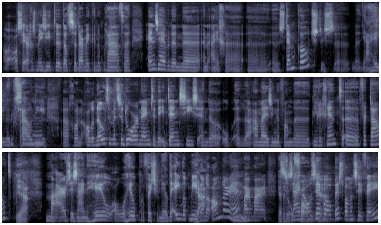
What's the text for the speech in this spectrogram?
als ze ergens mee zitten, dat ze daarmee kunnen praten. En ze hebben een, eh, een eigen eh, eh, stemcoach. Dus eh, ja, een hele leuke vrouw die eh, gewoon alle noten met ze doorneemt. En de intenties en de, op, eh, de aanwijzingen van de dirigent eh, vertaalt. Ja, Maar ze zijn heel, al heel professioneel. De een wat meer Ja. dan de ander. Hè? Maar, maar dat ze, zijn al, ze hebben al best wel een cv.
